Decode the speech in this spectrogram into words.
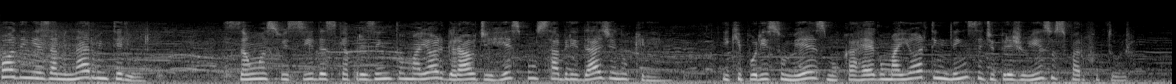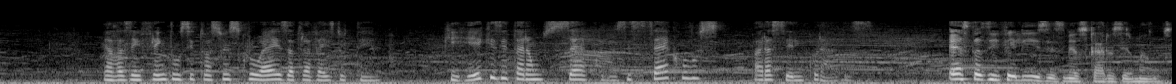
Podem examinar o interior. São as suicidas que apresentam maior grau de responsabilidade no crime e que por isso mesmo carregam maior tendência de prejuízos para o futuro. Elas enfrentam situações cruéis através do tempo, que requisitarão séculos e séculos para serem curadas. Estas infelizes, meus caros irmãos,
